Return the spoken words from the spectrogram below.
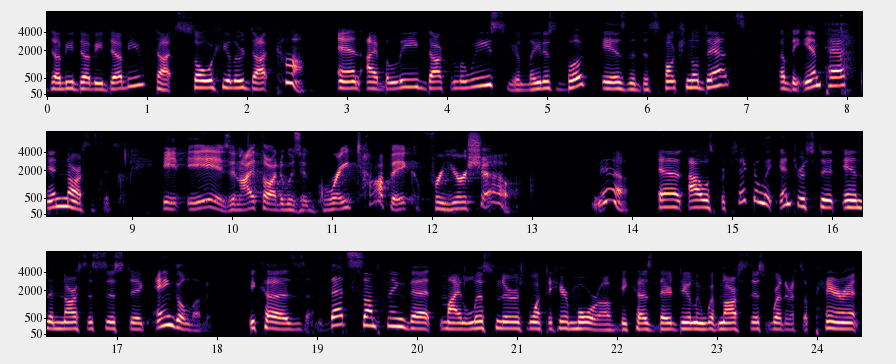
www.soulhealer.com. And I believe, Dr. Louise, your latest book is The Dysfunctional Dance of the Empath and Narcissist. It is. And I thought it was a great topic for your show. Yeah. And I was particularly interested in the narcissistic angle of it because that's something that my listeners want to hear more of because they're dealing with narcissists, whether it's a parent,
